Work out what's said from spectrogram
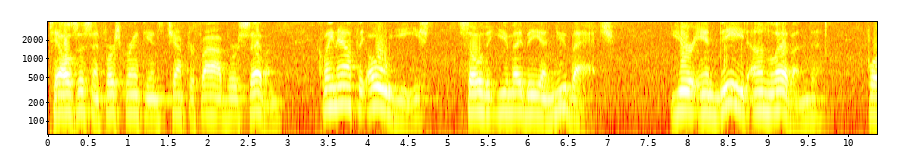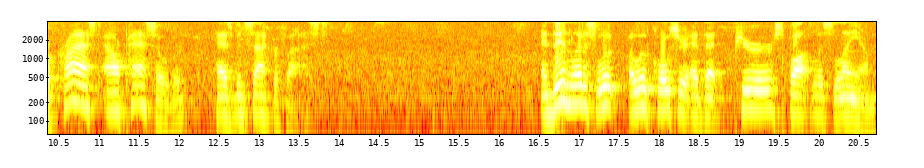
tells us in 1 Corinthians chapter 5 verse 7, clean out the old yeast so that you may be a new batch. You're indeed unleavened, for Christ our Passover has been sacrificed. And then let us look a little closer at that pure, spotless lamb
